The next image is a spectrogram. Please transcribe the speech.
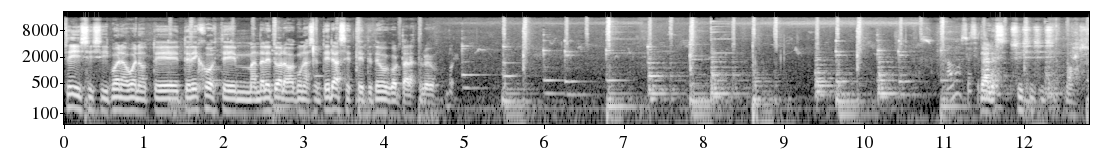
Sí, sí, sí. Bueno, bueno, te, te dejo, este, mandale todas las vacunas enteras, este, te tengo que cortar. Hasta luego. Vamos, ese Dale, sí, sí, sí, sí, vamos.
